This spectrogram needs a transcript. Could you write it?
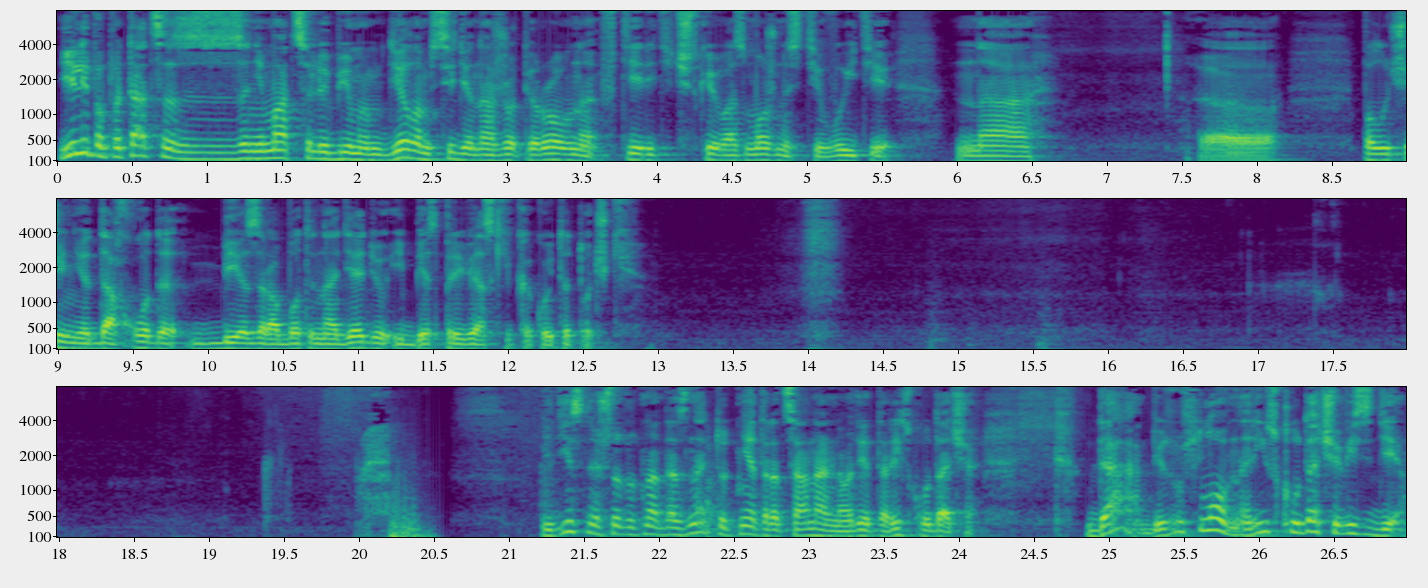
или попытаться заниматься любимым делом, сидя на жопе ровно в теоретической возможности выйти на э, получение дохода без работы на дядю и без привязки к какой-то точке. Единственное, что тут надо знать, тут нет рационального ответа риск удача. Да, безусловно, риск удача везде.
